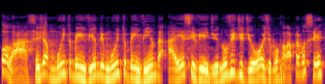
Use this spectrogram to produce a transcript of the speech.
Olá, seja muito bem-vindo e muito bem-vinda a esse vídeo. No vídeo de hoje eu vou falar para você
